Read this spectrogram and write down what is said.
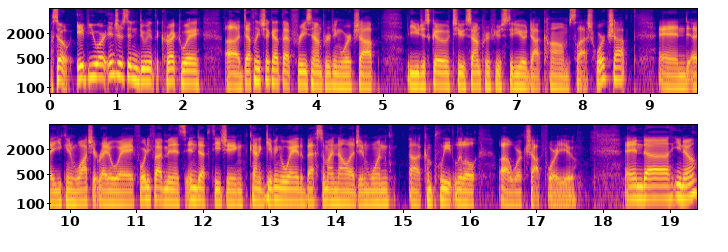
So, if you are interested in doing it the correct way, uh, definitely check out that free soundproofing workshop. You just go to soundproofyourstudio.com slash workshop, and uh, you can watch it right away. 45 minutes in-depth teaching, kind of giving away the best of my knowledge in one uh, complete little uh, workshop for you. And, uh, you know,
